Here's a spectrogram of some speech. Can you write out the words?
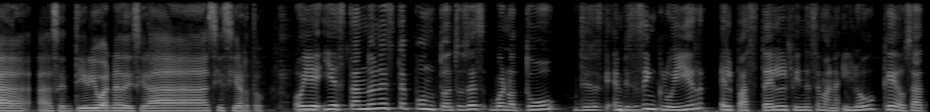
a, sentir y van a decir, ah, sí es cierto. Oye, y estando en este punto, entonces, bueno, tú dices que empiezas a incluir el pastel el fin de semana. ¿Y luego qué? O sea,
